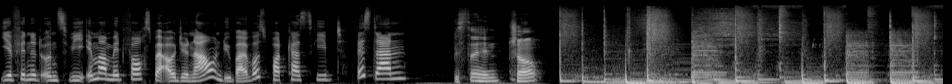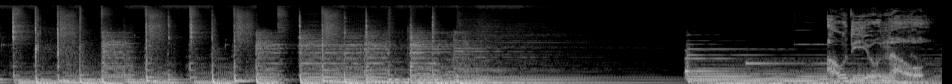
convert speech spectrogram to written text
Ihr findet uns wie immer mittwochs bei AudioNow und überall, wo es Podcasts gibt. Bis dann. Bis dahin. Ciao. Audio Now.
